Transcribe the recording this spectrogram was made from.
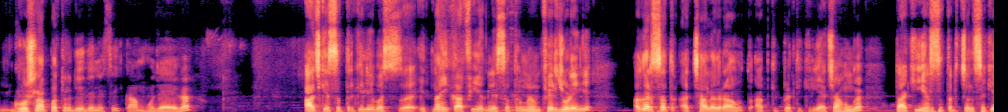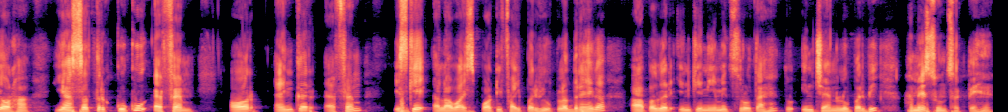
घोषणा पत्र दे देने से काम हो जाएगा। आज के सत्र के लिए बस इतना ही। काफ़ी अगले सत्र में हम फिर जुड़ेंगे। अगर सत्र अच्छा लग रहा हो तो आपकी प्रतिक्रिया चाहूँगा ताकि यह सत्र चल सके। और हाँ यह सत्र कुकू एफएम और एंकर एफएम इसके अलावा स्पॉटिफाई पर भी उपलब्ध रहेगा। आप अगर इनके नियमित श्रोता हैं तो इन चैनलों पर भी हमें सुन सकते हैं।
